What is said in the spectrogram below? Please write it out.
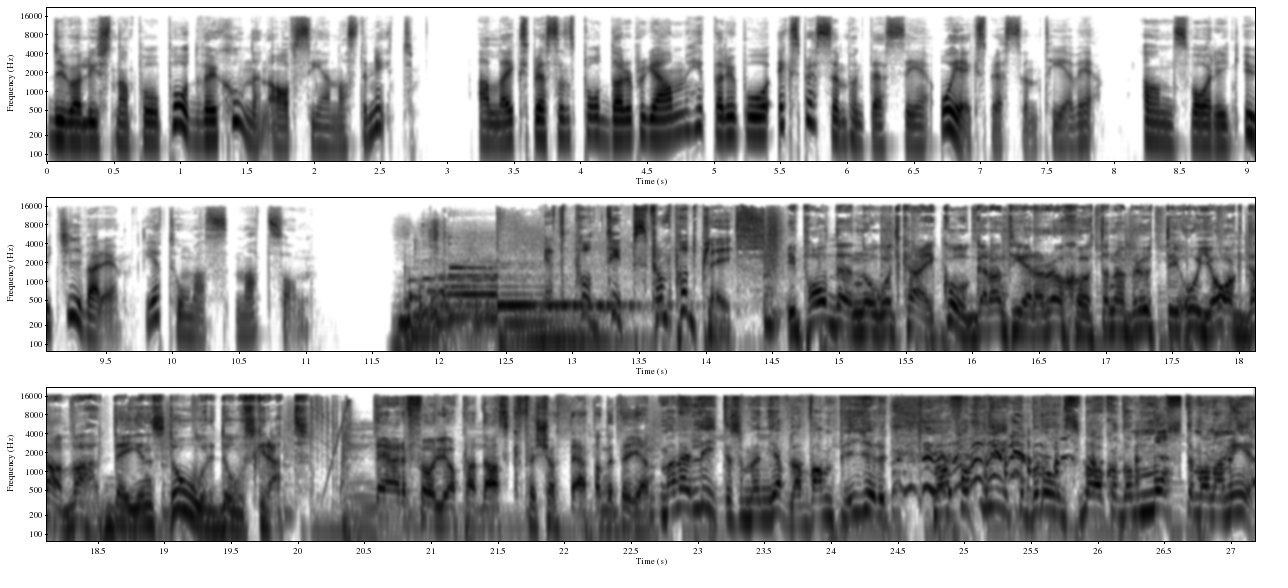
Du har lyssnat på poddversionen av Senaste nytt. Alla Expressens poddar och program hittar du på Expressen.se och i Expressen TV. Ansvarig utgivare är Thomas Mattsson. Ett poddtips från Podplay. I podden Något Kaiko garanterar östgötarna Brutti och jag, Davva, dig en stor dos skratt. Där följer jag pladask för köttätandet igen. Man är lite som en jävla vampyr. Man har fått lite blodsmak och då måste man ha mer.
